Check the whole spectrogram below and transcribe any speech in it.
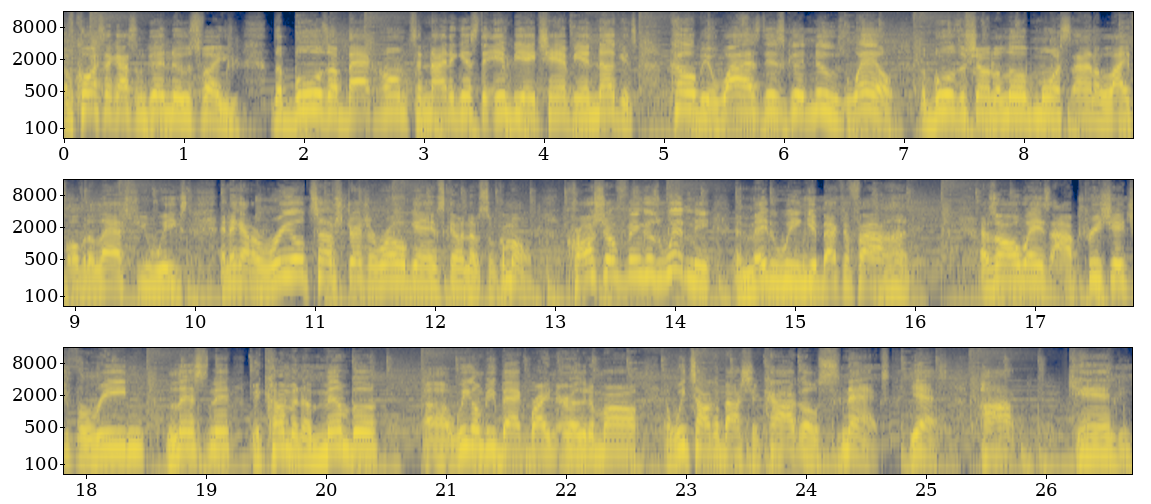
Of course, I got some good news for you. The Bulls are back home tonight against the NBA champion Nuggets. Kobe, why is this good news? Well, the Bulls have shown a little more sign of life over the last few weeks, and they got a real tough stretch of road games coming up. So come on, cross your fingers with me, and maybe we can get back to 500. As always, I appreciate you for reading, listening, becoming a member. Uh, we're going to be back bright and early tomorrow, and we talk about Chicago snacks. Yes, pop, candy,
